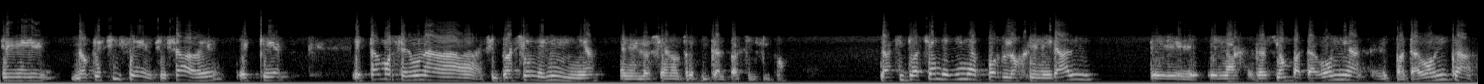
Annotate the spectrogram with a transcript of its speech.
eh, lo que sí se, sabe es que estamos en una situación de niña en el Océano Tropical Pacífico. La situación de niña, por lo general, eh, en la región eh, patagónica,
